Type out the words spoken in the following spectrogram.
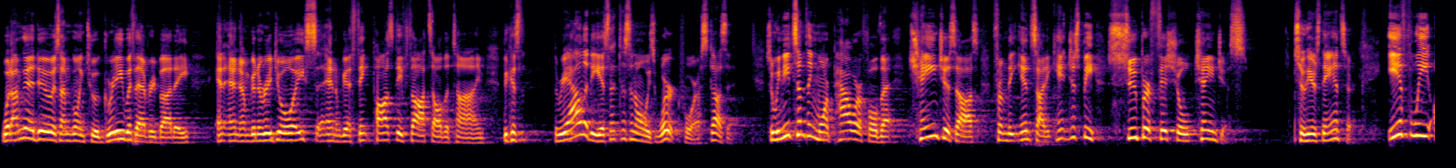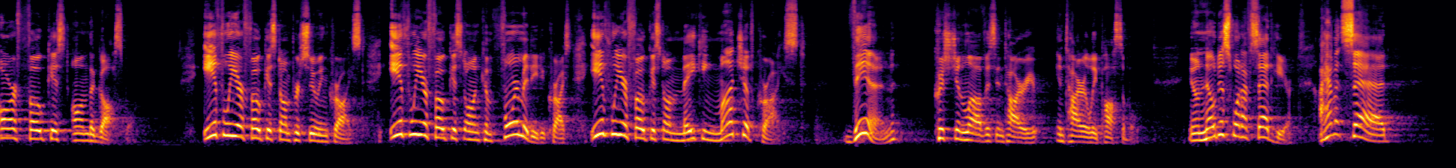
what I'm going to do is I'm going to agree with everybody and, and I'm going to rejoice and I'm going to think positive thoughts all the time because The reality is that doesn't always work for us, does it? So we need something more powerful that changes us from the inside. It can't just be superficial changes. So here's the answer if we are focused on the gospel, if we are focused on pursuing Christ, if we are focused on conformity to Christ, if we are focused on making much of Christ, then Christian love is entire, entirely possible. You know, notice what I've said here. I haven't said,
